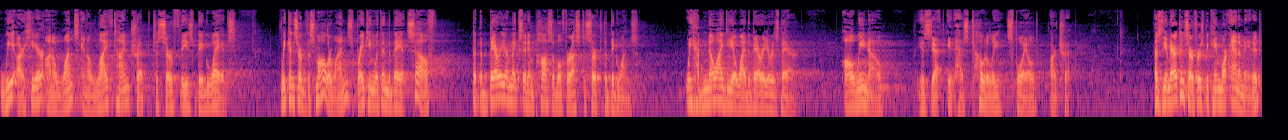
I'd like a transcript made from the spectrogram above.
We are here on a once in a lifetime trip to surf these big waves. We can surf the smaller ones, breaking within the bay itself, but the barrier makes it impossible for us to surf the big ones. We have no idea why the barrier is there. All we know is that it has totally spoiled our trip. As the American surfers became more animated,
